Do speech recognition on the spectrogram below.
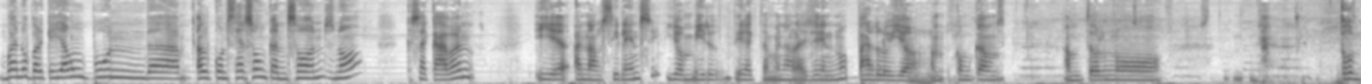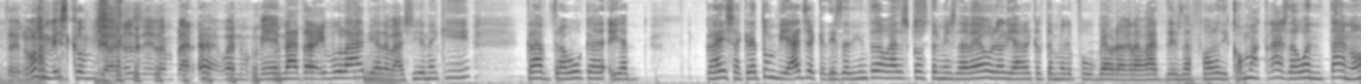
Bueno, perquè hi ha un punt de... El concert són cançons, no?, que s'acaben i eh, en el silenci jo miro directament a la gent, no? Parlo jo, mm -hmm. com que em, em torno tonta, no? Més com jo, no sé, en plan, eh, bueno, m'he anat, he volat i ara baixo i en aquí, clar, trobo que ha... Clar, i s'ha creat un viatge que des de dintre de vegades costa més de veure'l i ara que també l'he pogut veure gravat des de fora, dic, home, clar, has d'aguantar, no?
